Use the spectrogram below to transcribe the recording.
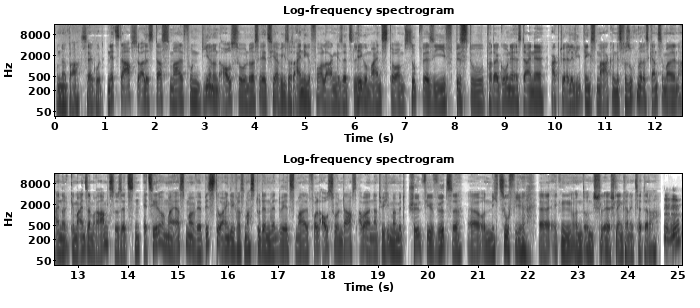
Wunderbar, sehr gut. Und jetzt darfst du alles das mal fundieren und ausholen. Du hast ja jetzt hier, wie gesagt, einige Vorlagen gesetzt. Lego Mindstorms, Subversiv, bist du, Patagonia ist deine aktuelle Lieblingsmarke. Und jetzt versuchen wir das Ganze mal in einen gemeinsamen Rahmen zu setzen. Erzähl doch mal erstmal, wer bist du eigentlich? Was machst du denn, wenn du jetzt mal voll ausholen darfst? Aber natürlich immer mit schön viel Würze äh, und nicht zu viel äh, Ecken und, und Sch äh, Schlenkern etc. Mhm.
